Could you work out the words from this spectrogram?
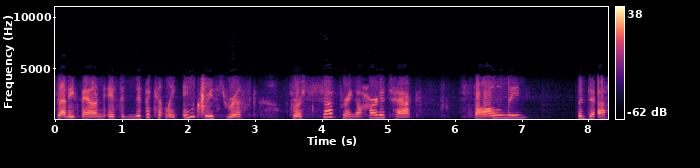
study found a significantly increased risk for suffering a heart attack following the death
